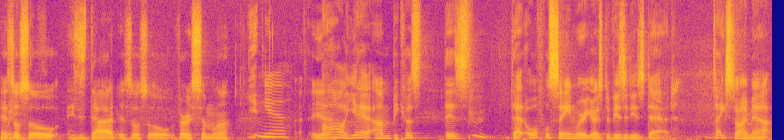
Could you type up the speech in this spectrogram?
It's also his dad is also very similar. yeah. Yeah. Oh yeah, um, because there's that awful scene where he goes to visit his dad, takes time out,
